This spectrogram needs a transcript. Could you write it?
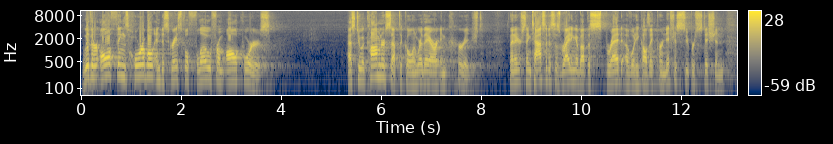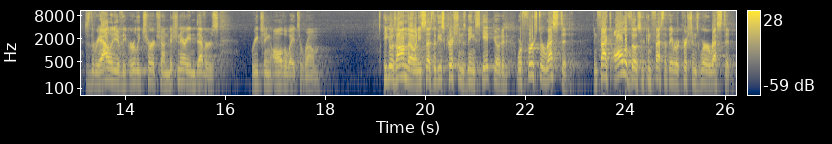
whither all things horrible and disgraceful flow from all quarters as to a common receptacle and where they are encouraged. It's been interesting. Tacitus is writing about the spread of what he calls a pernicious superstition. This is the reality of the early church on missionary endeavors reaching all the way to Rome. He goes on, though, and he says that these Christians being scapegoated were first arrested. In fact, all of those who confessed that they were Christians were arrested.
